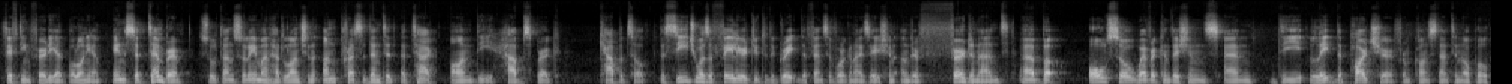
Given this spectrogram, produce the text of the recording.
1530 at Bologna. In September, Sultan Suleiman had launched an unprecedented attack on the Habsburg capital. The siege was a failure due to the great defensive organization under Ferdinand, uh, but also weather conditions and the late departure from Constantinople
